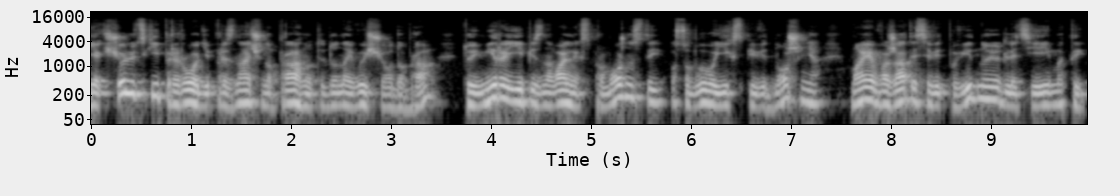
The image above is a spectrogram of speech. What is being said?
Якщо людській природі призначено прагнути до найвищого добра, то й міра її пізнавальних спроможностей, особливо їх співвідношення, має вважатися відповідною для цієї мети.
